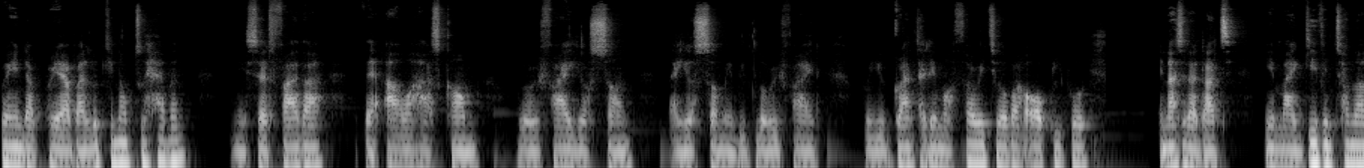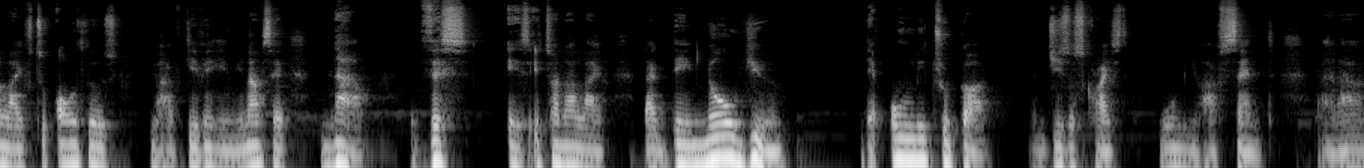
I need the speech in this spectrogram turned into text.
praying that prayer by looking up to heaven. And he said, Father, the hour has come. Glorify your son, that your son may be glorified. For you granted him authority over all people. And answer that he might give eternal life to all those you have given him. He now said, now this is eternal life, that they know you, the only true God, and Jesus Christ, whom you have sent. And uh,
